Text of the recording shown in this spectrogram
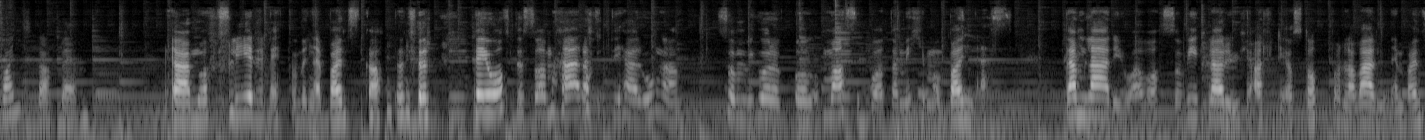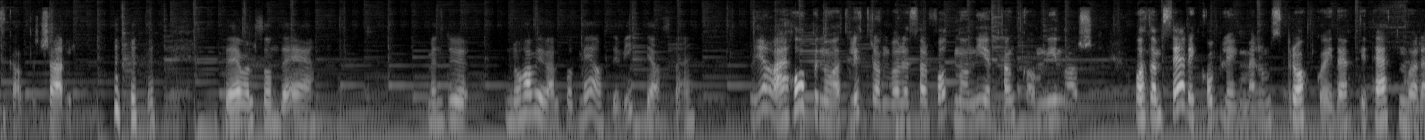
bannskapen. Ja, jeg må flire litt av denne bannskapen. For det er jo ofte sånn her at de her ungene som vi går og maser på at de ikke må bannes, de lærer jo av oss, og vi klarer jo ikke alltid å stoppe og la være med den bannskapen sjøl. det er vel sånn det er. Men du, nå har vi vel fått med oss det viktigste. Ja, jeg håper nå at lytterne våre har fått noen nye tanker om nynorsk, og at de ser en kobling mellom språk og identiteten vår.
